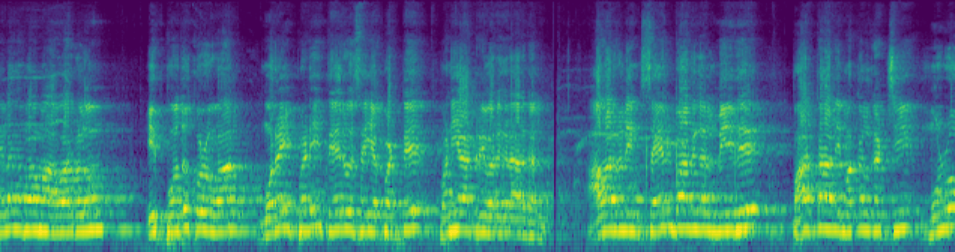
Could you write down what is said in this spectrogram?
திலகபாமா அவர்களும் இப்பொதுக்குழுவால் முறைப்படி தேர்வு செய்யப்பட்டு பணியாற்றி வருகிறார்கள். அவர்களின் செயல்பாடுகள் மீது பாட்டாளி மக்கள் கட்சி முழு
